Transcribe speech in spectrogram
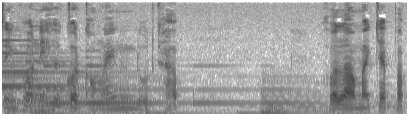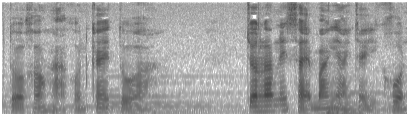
สิ่งพวกนี้คือกฎของแรงดึงดูดครับ คนเรามักจะปรับตัวเข้าหาคนใกล้ตัว จนรับนิสัยบางอย่างจากอีกคน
